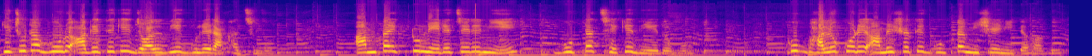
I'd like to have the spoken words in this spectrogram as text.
কিছুটা গুড় আগে থেকে জল দিয়ে গুলে রাখা ছিল। আমটা একটু নেড়ে চেড়ে নিয়ে গুড়টা ছেঁকে দিয়ে দেবো। খুব ভালো করে আমের সাথে গুড়টা মিশিয়ে নিতে হবে।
